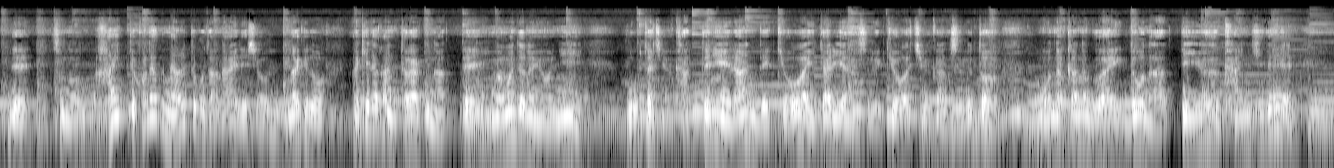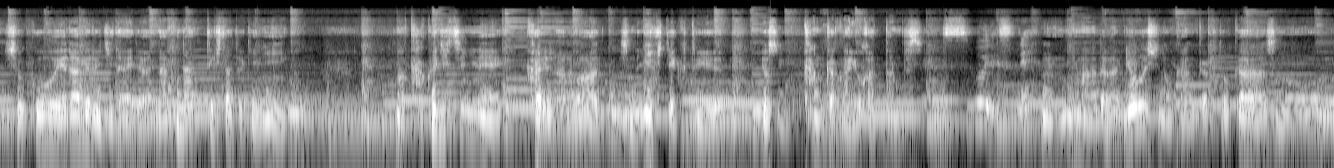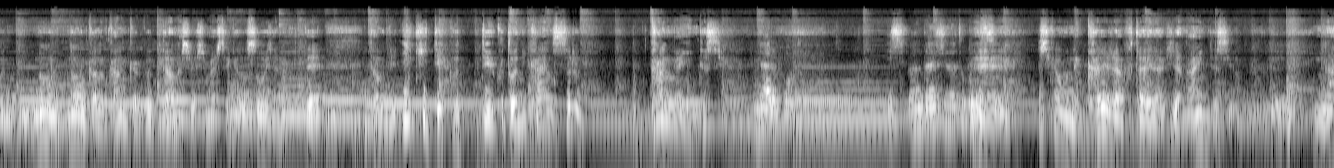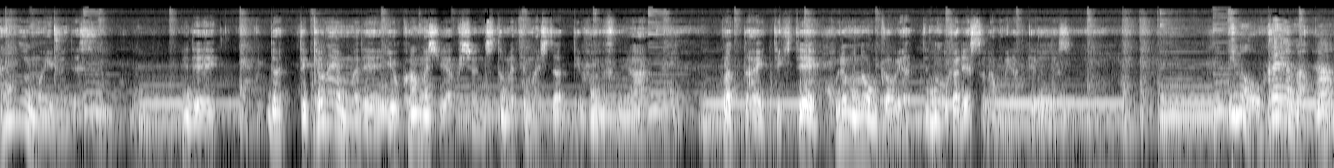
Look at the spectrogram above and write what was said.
でその入ってこなくなるってことはないでしょ。う、だけど明らかに高くなって今までのように僕たちが勝手に選んで今日はイタリアンする今日は中間するとお腹の具合どうなっていう感じで食を選べる時代ではなくなってきた時に、確確実にね彼らはその生きていくという要するに感覚が良かったんですよ。すごいですね、うん、今だから漁師の感覚とかその農農家の感覚って話をしましたけどそうじゃなくて多分ね生きていくっていうことに関する感がいいんですよ。なるほど。一番大事なところですよね、えーしかもね彼ら2人だけじゃないんですよ。何人もいるんです。でだって去年まで横浜市役所に勤めてましたっていう夫婦がパッと入ってきてこれも農家をやって農家レストランもやってるんです。今岡山が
